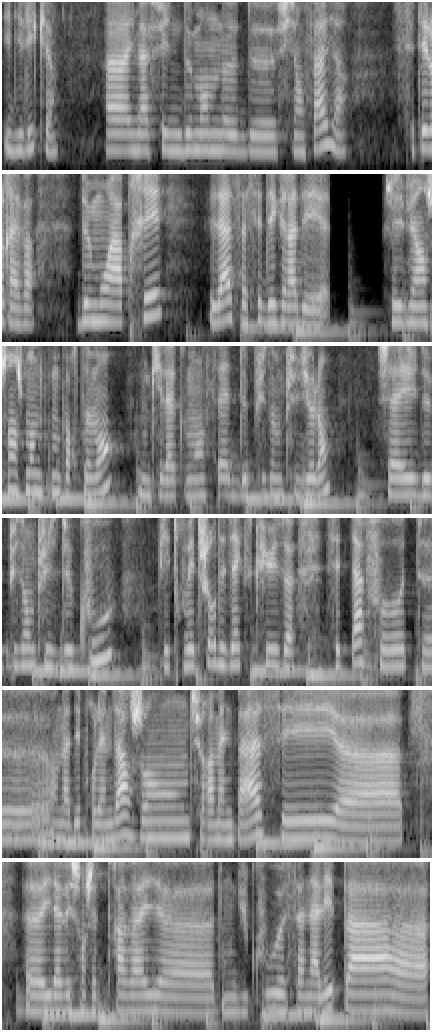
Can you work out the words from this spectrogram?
idylliques. Il m'a fait une demande de fiançailles. C'était le rêve. Deux mois après, là, ça s'est dégradé. J'ai vu un changement de comportement, donc il a commencé à être de plus en plus violent. J'avais eu de plus en plus de coups, puis il trouvait toujours des excuses. C'est de ta faute, euh, on a des problèmes d'argent, tu ramènes pas assez. Euh, euh, il avait changé de travail, donc du coup ça n'allait pas.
